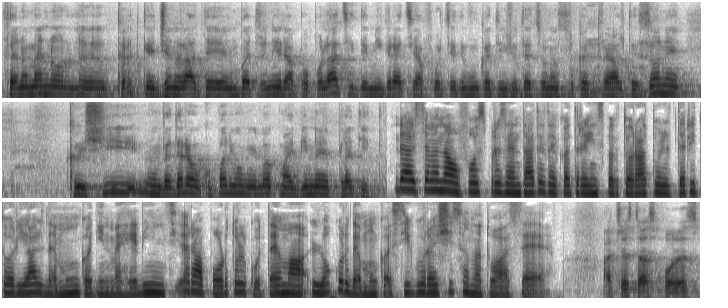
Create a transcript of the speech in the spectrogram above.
Fenomenul uh, cred că e generat de îmbătrânirea populației, de migrația forței de muncă din județul nostru către alte zone, cât și în vederea ocupării unui loc mai bine plătit. De asemenea, au fost prezentate de către Inspectoratul Teritorial de Muncă din Mehedinți raportul cu tema Locuri de muncă sigure și sănătoase. Acestea sporesc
